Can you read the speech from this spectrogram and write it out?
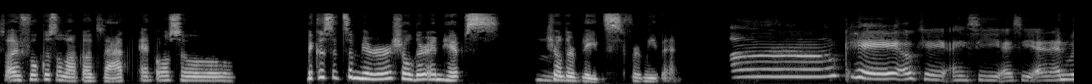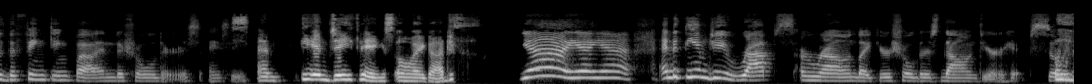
So I focus a lot on that and also because it's a mirror, shoulder and hips, Hmm. shoulder blades for me then. Okay, okay. I see, I see. And and with the thinking pa and the shoulders, I see. And TMJ things, oh my God. Yeah, yeah, yeah. And the TMJ wraps around like your shoulders down to your hips. So Oh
